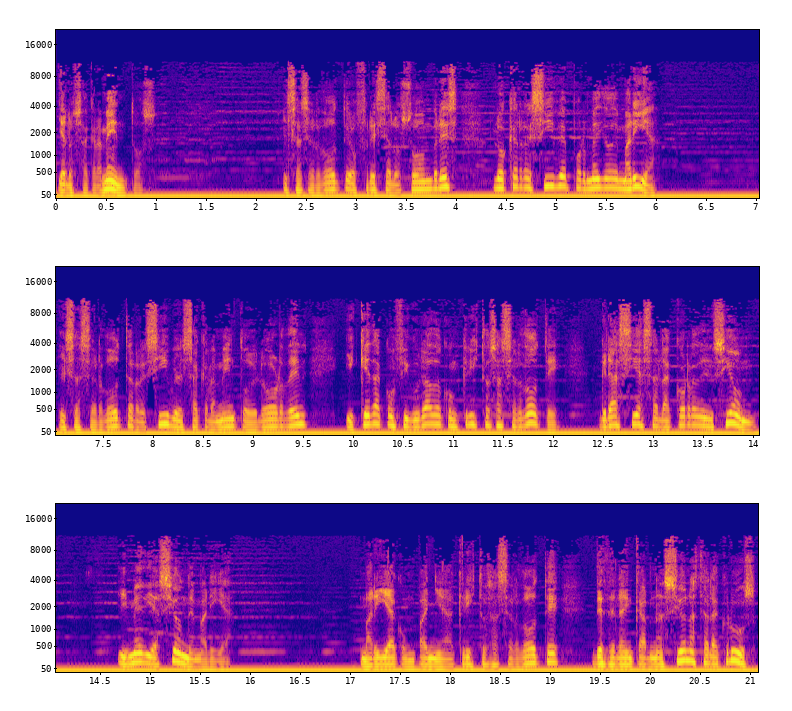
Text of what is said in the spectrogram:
y a los sacramentos. El sacerdote ofrece a los hombres lo que recibe por medio de María. El sacerdote recibe el sacramento del orden y queda configurado con Cristo sacerdote, gracias a la corredención y mediación de María. María acompaña a Cristo sacerdote desde la encarnación hasta la cruz,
